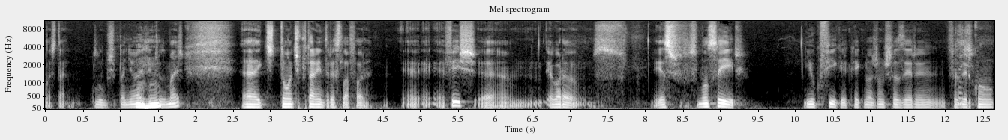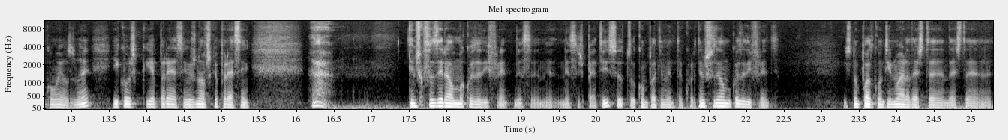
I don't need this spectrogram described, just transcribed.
lá está, clubes espanhóis Uhum. e tudo mais, e que estão a despertar interesse lá fora. É, é fixe. ah, agora, se- esses vão sair. E o que fica? O que é que nós vamos fazer, eh, fazer Pois. com, com eles, não é? E com os que aparecem, os novos que aparecem. Ah, temos que fazer alguma coisa diferente nesse, nesse aspecto. Isso eu estou completamente de acordo. Temos que fazer alguma coisa diferente. Isto não pode continuar desta, desta,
